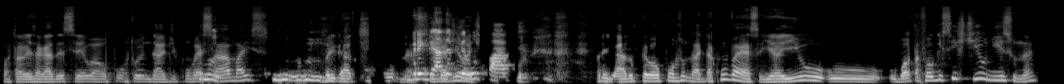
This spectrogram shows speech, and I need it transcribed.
Fortaleza agradeceu a oportunidade de conversar, mas obrigado por tudo. Né? Obrigada pelo papo. Obrigado pela oportunidade da conversa. E aí o, o, o, Botafogo insistiu nisso, né?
